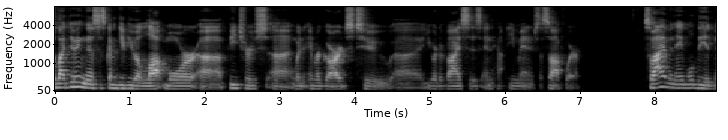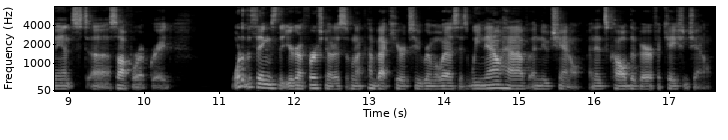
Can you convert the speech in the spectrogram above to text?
So by doing this, it's going to give you a lot more uh, features uh, when in regards to uh, your devices and how you manage the software. So I have enabled the advanced uh, software upgrade. One of the things that you're going to first notice is when I come back here to Room OS is we now have a new channel, and it's called the verification channel.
